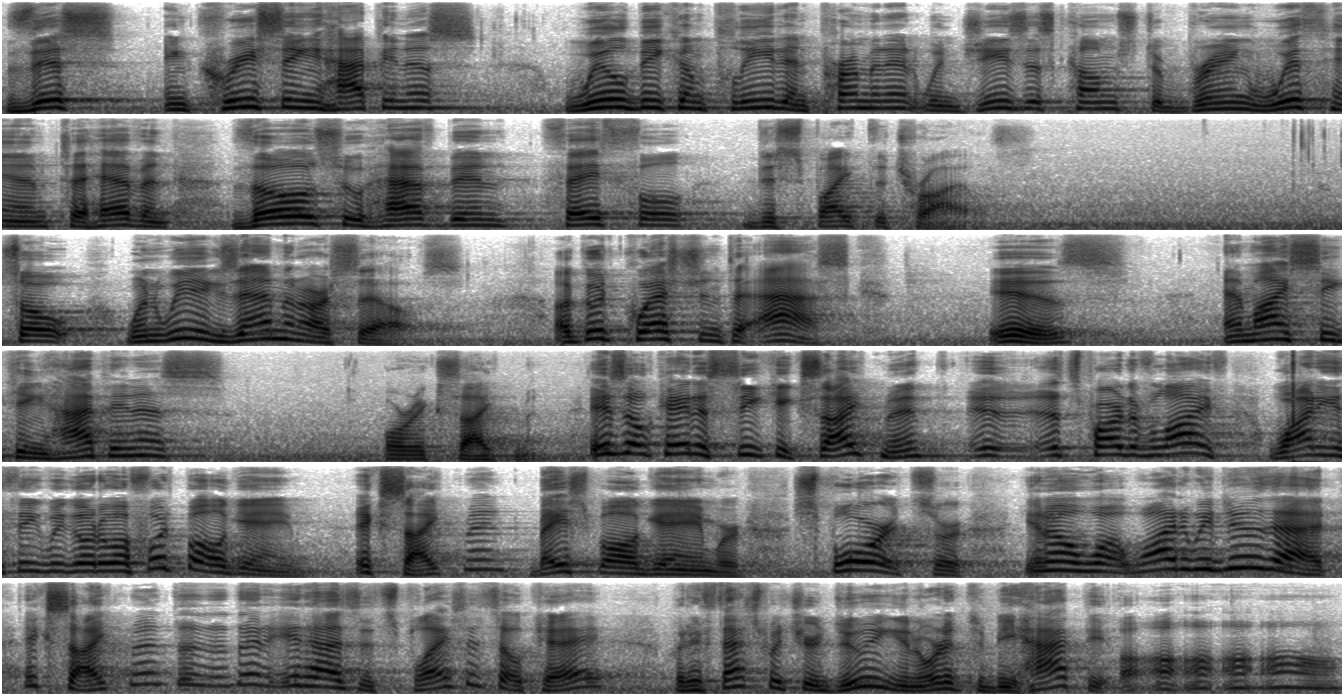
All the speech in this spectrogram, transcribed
This increasing happiness will be complete and permanent when Jesus comes to bring with Him to heaven those who have been faithful despite the trials. So when we examine ourselves, a good question to ask is, am I seeking happiness or excitement? It's okay to seek excitement, it's part of life. Why do you think we go to a football game? Excitement, baseball game or sports or, you know, why do we do that? Excitement, it has its place, it's okay. But if that's what you're doing in order to be happy, uh, uh, uh, uh,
